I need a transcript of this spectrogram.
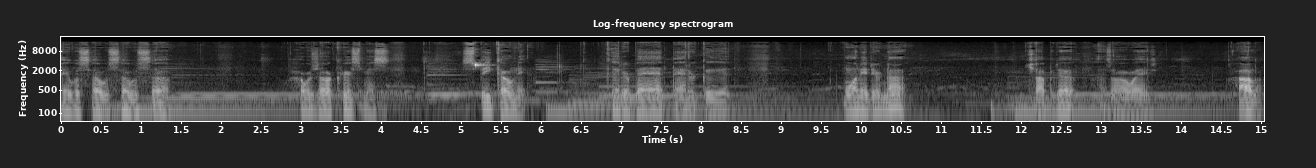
Hey, what's up? What's up? What's up? How was y'all Christmas? Speak on it. Good or bad, bad or good. Want it or not. Chop it up, as always. Holla.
